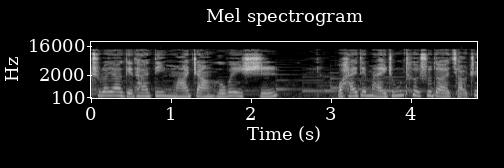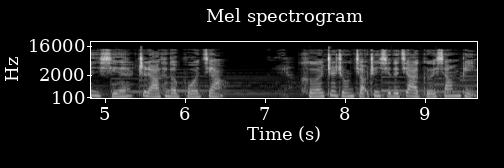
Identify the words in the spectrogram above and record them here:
除了要给它钉马掌和喂食，我还得买一种特殊的矫正鞋治疗它的跛脚。和这种矫正鞋的价格相比，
